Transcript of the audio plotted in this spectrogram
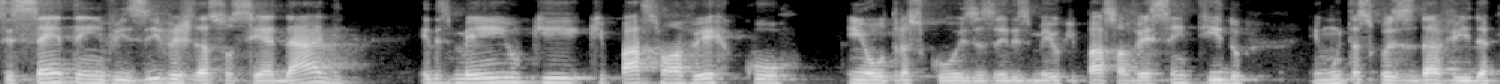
se sentem invisíveis da sociedade, eles meio que, que passam a ver cor em outras coisas, eles meio que passam a ver sentido em muitas coisas da vida.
